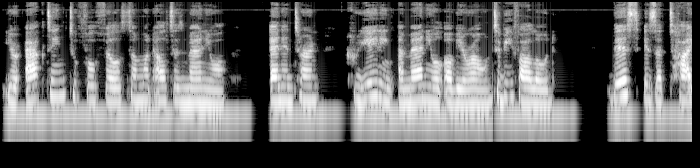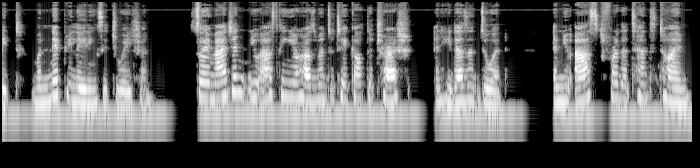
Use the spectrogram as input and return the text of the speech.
you're acting to fulfill someone else's manual, and in turn, creating a manual of your own to be followed. This is a tight, manipulating situation. So imagine you asking your husband to take out the trash and he doesn't do it, and you ask for the tenth time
